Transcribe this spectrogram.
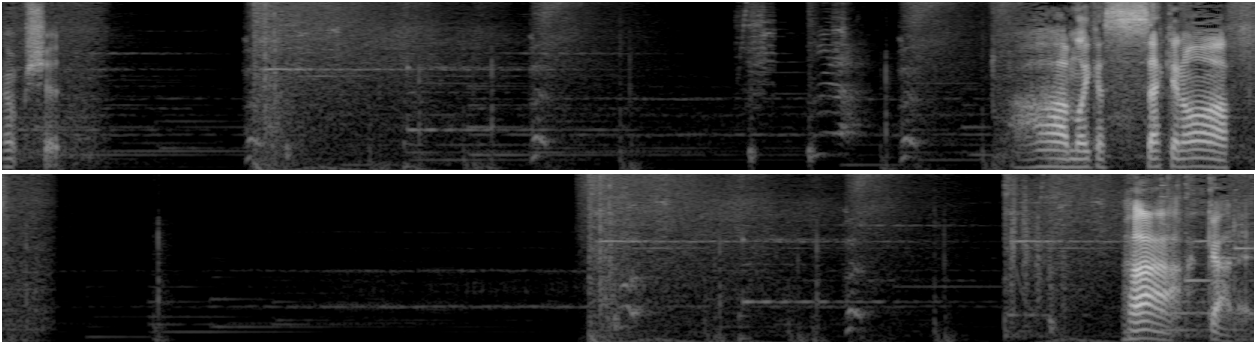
Oh shit. Ah, I'm like a second off. Ha! Got it.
